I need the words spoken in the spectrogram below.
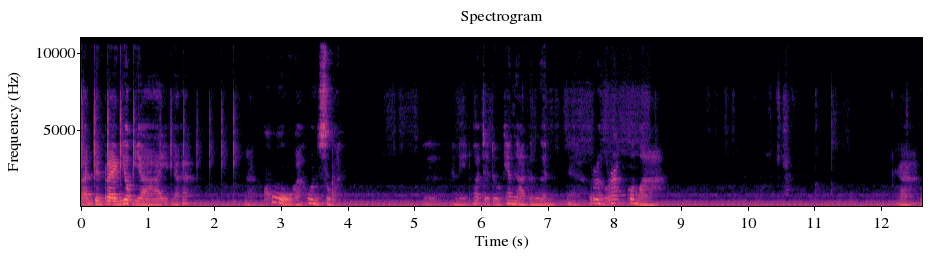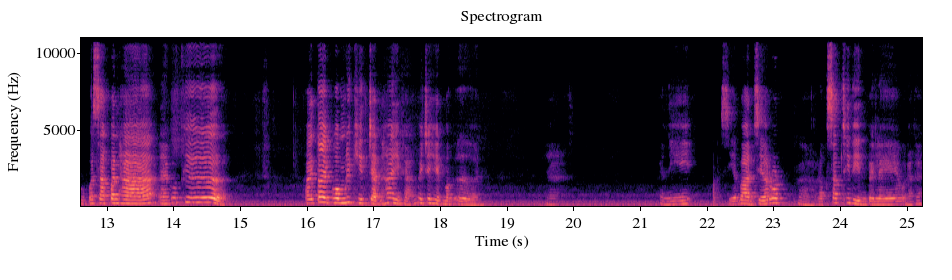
การเปลี่ยนแปลงโยกย้ายนะคะคู่ค่ะหุ้นส่วนอันนี้ว่าจะดูแค่งานกับเงิน เรื่องรักก็มาอุปสรรคปัญหาก็คือภายใต้พรมลิขิตจัดให้ค่ะ ไม่ใช่เหตุบังเอิญอันนี้เสียบ้านเสียรถหลักทรัพย์ที่ดินไปแล้วนะคะ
